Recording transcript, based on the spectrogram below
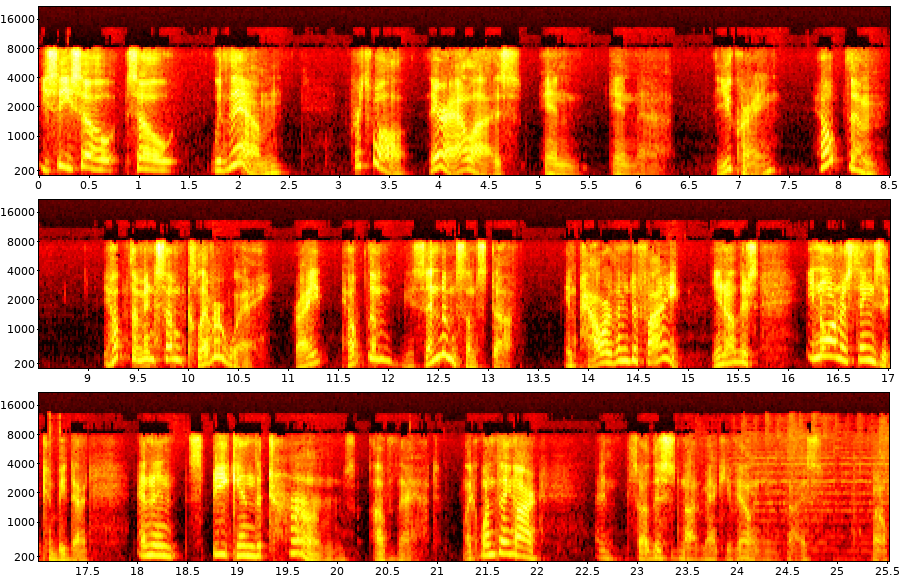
you see, so so with them, first of all, their allies in in uh, Ukraine help them, help them in some clever way, right? Help them, you send them some stuff, empower them to fight. You know, there's enormous things that can be done. And then speak in the terms of that. Like one thing our, and so this is not Machiavellian advice. Well,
